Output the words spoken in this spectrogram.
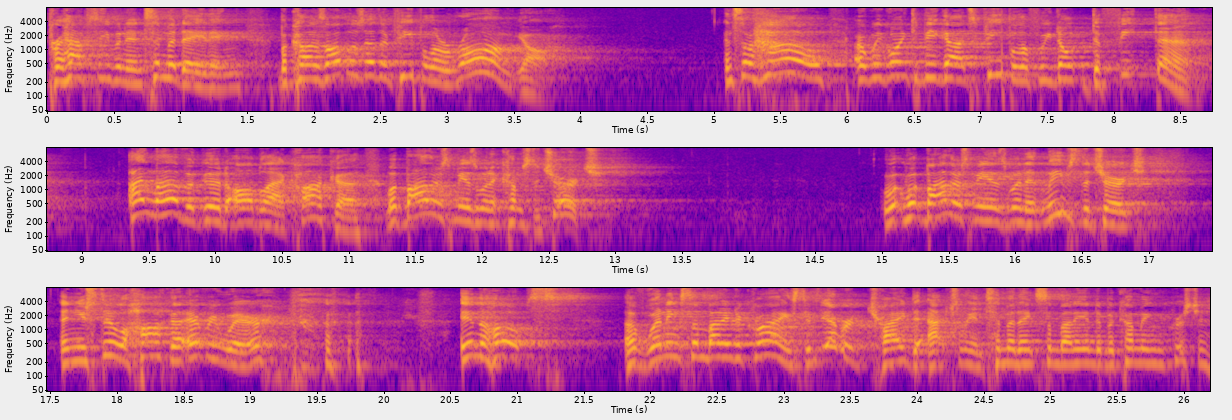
perhaps even intimidating, because all those other people are wrong, y'all. And so, how are we going to be God's people if we don't defeat them? I love a good all black haka. What bothers me is when it comes to church. What bothers me is when it leaves the church and you still haka everywhere in the hopes of winning somebody to Christ. Have you ever tried to actually intimidate somebody into becoming a Christian?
